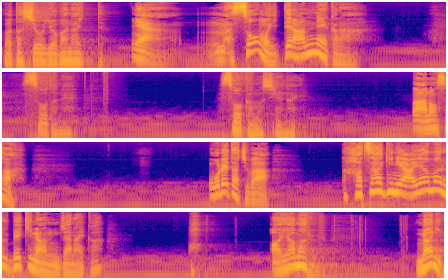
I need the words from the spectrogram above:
私を呼ばないって。いや、まあ、そうも言ってらんねえから。そうだね。そうかもしれない。あのさ、俺たちは、初ハギに謝るべきなんじゃないか？謝る？何を？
